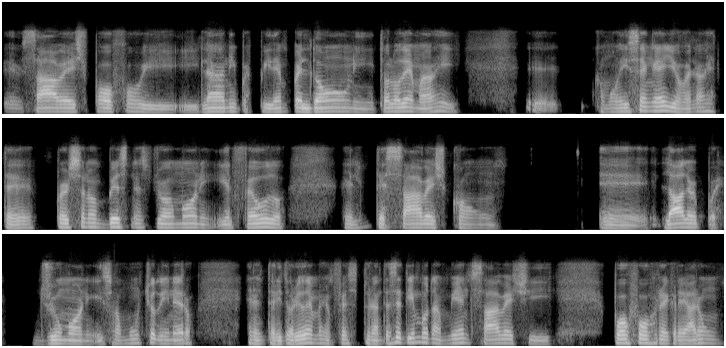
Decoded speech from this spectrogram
eh, Savage, Poffo y, Lani pues piden perdón y todo lo demás y eh, como dicen ellos, ¿verdad? Este personal business draw money y el feudo el de Savage con eh, pues Drew Money, hizo mucho dinero en el territorio de Memphis. Durante ese tiempo también Savage y Poffo recrearon,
